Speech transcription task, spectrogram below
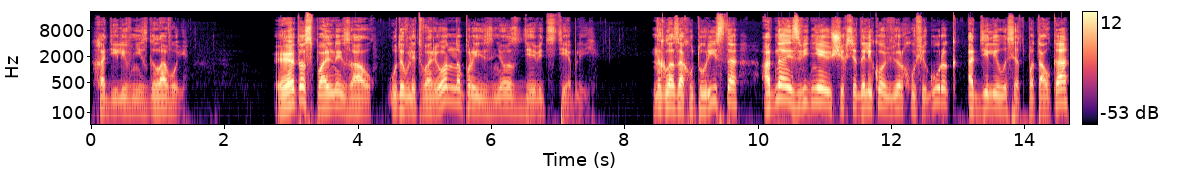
ходили вниз головой. «Это спальный зал», — удовлетворенно произнес девять стеблей. На глазах у туриста одна из виднеющихся далеко вверху фигурок отделилась от потолка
